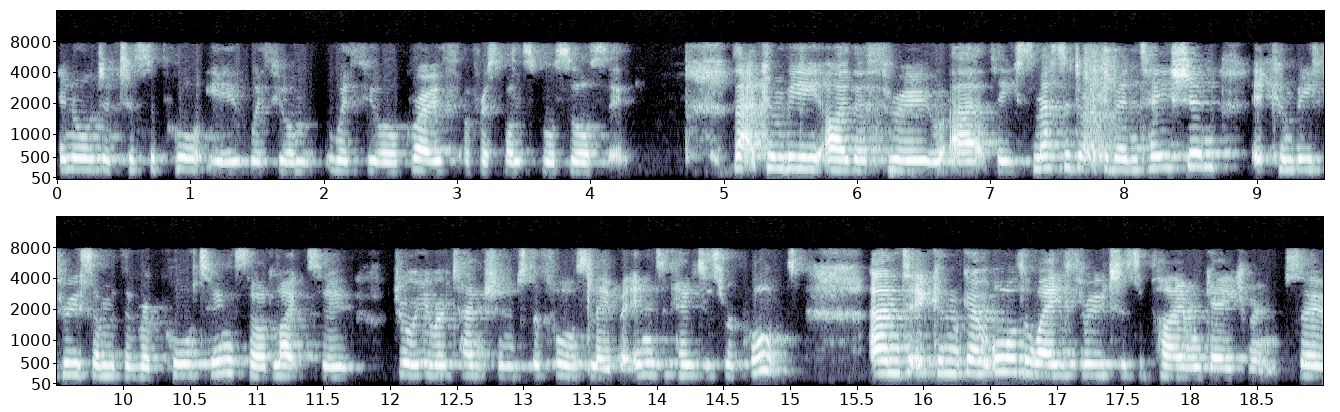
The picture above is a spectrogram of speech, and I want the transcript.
in order to support you with your, with your growth of responsible sourcing. That can be either through uh, the SMETA documentation, it can be through some of the reporting. So I'd like to draw your attention to the Forced Labour Indicators report, and it can go all the way through to supplier engagement. So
